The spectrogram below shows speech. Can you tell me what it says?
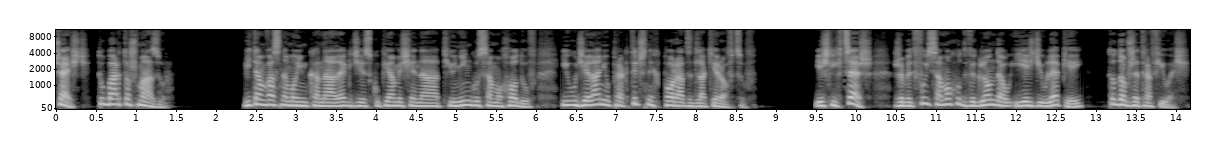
Cześć, tu Bartosz Mazur. Witam Was na moim kanale, gdzie skupiamy się na tuningu samochodów i udzielaniu praktycznych porad dla kierowców. Jeśli chcesz, żeby Twój samochód wyglądał i jeździł lepiej, to dobrze trafiłeś.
